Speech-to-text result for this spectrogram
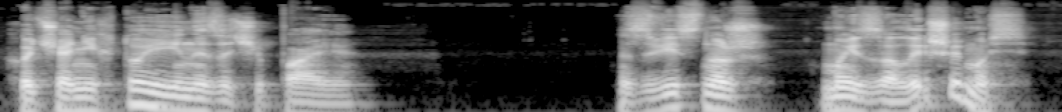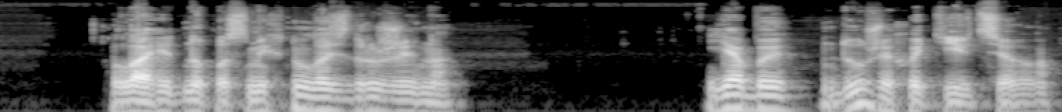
хоча ніхто її не зачіпає. Звісно ж, ми залишимось? лагідно посміхнулась дружина. Я би дуже хотів цього,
